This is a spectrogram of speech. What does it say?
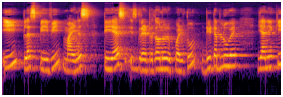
E plus P V minus T S is greater than और equal to D W A यानी कि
